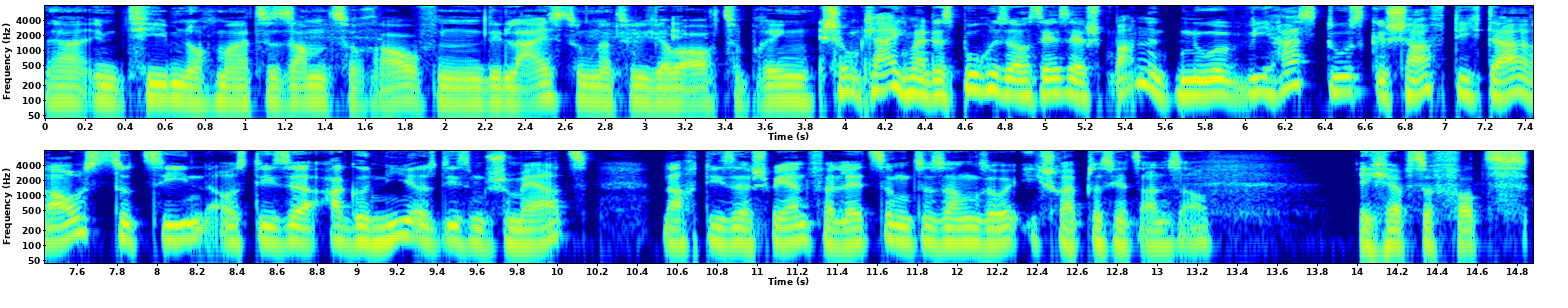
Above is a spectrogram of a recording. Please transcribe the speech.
ja, im Team nochmal zusammenzuraufen, die Leistung natürlich aber auch zu bringen. Schon klar, ich meine, das Buch ist auch sehr, sehr spannend. Nur wie hast du es geschafft, dich da rauszuziehen aus dieser Agonie, aus diesem Schmerz, nach dieser schweren Verletzung, zu sagen, so, ich schreibe das jetzt alles auf? Ich habe sofort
